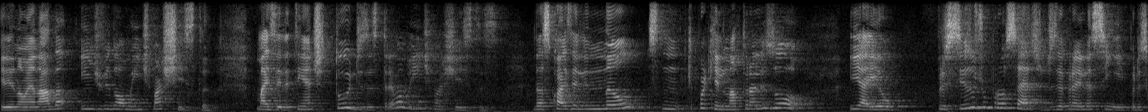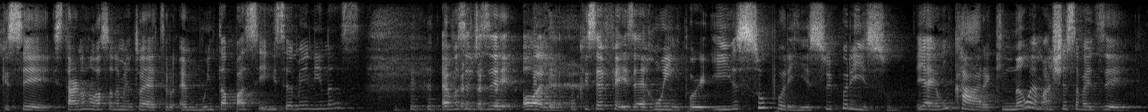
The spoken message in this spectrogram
ele não é nada individualmente machista, mas ele tem atitudes extremamente machistas, das quais ele não. porque ele naturalizou. E aí eu preciso de um processo de dizer pra ele assim, por isso que ser, estar num relacionamento hétero é muita paciência, meninas. É você dizer, olha, o que você fez é ruim por isso, por isso e por isso. E aí um cara que não é machista vai dizer,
